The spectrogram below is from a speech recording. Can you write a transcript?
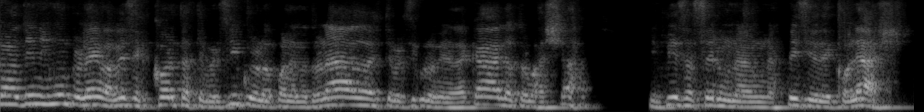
no tiene ningún problema, a veces corta este versículo, lo pone en otro lado, este versículo viene de acá, el otro va allá, empieza a hacer una, una especie de collage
